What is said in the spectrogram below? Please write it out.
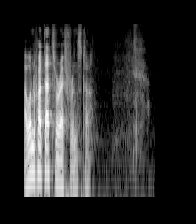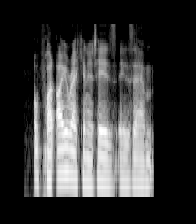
I wonder what that's a reference to. what I reckon it is is um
